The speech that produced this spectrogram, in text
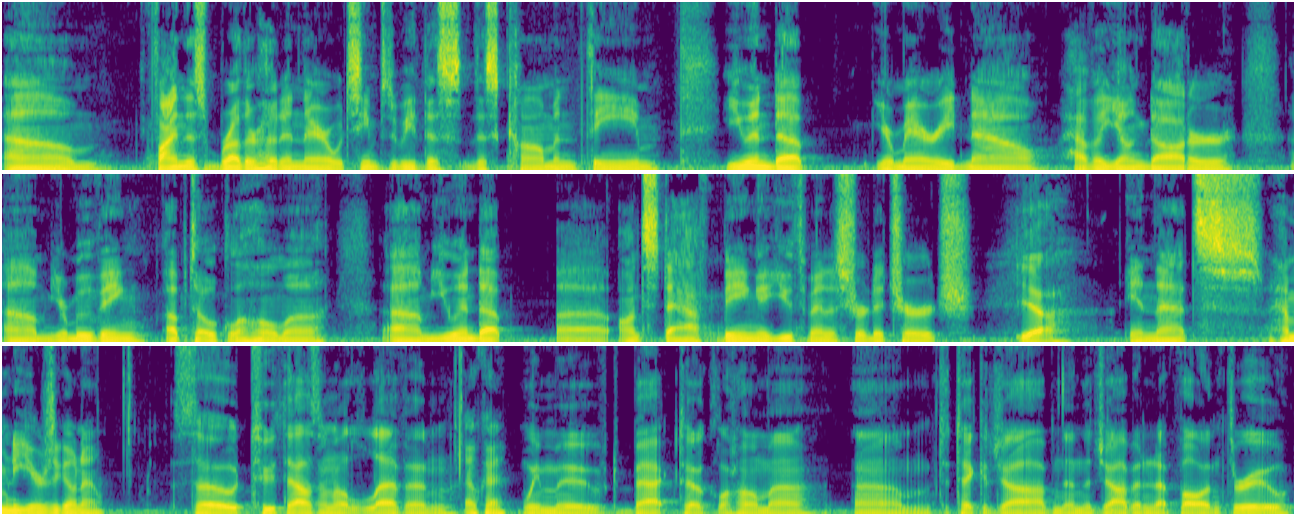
Um, find this brotherhood in there, which seems to be this this common theme. You end up you're married now, have a young daughter. Um, you're moving up to Oklahoma. Um, you end up uh, on staff being a youth minister at a church. Yeah. and that's how many years ago now? So 2011, Okay. we moved back to Oklahoma um, to take a job, and then the job ended up falling through.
